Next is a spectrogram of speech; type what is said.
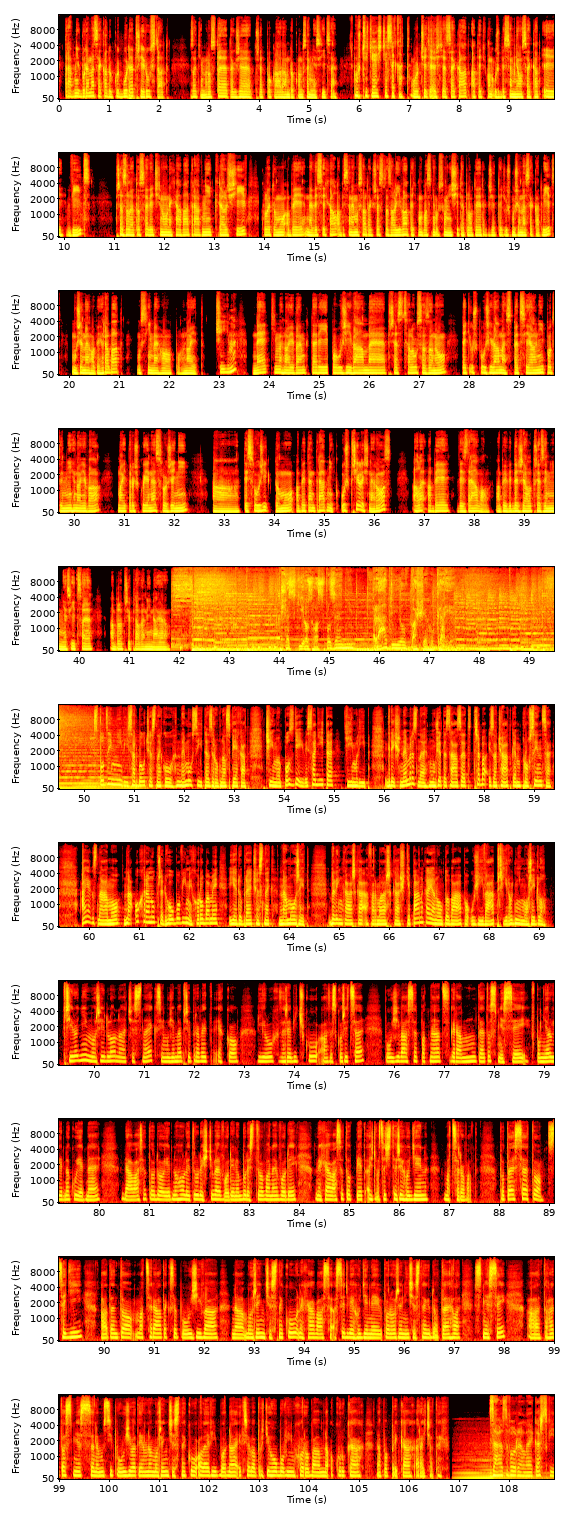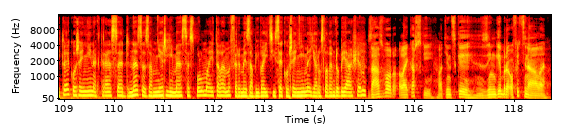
Trávník budeme sekat, dokud bude přirůstat. Zatím roste, takže předpokládám do konce měsíce. Určitě ještě sekat. Určitě ještě sekat a teď už by se mělo sekat i víc. Přes leto se většinou nechává trávník delší, kvůli tomu, aby nevysychal, aby se nemusel tak často zalívat. Teď mu vlastně už jsou nižší teploty, takže teď už můžeme sekat víc. Můžeme ho vyhrabat, musíme ho pohnojit. Čím? Ne tím hnojivem, který používáme přes celou sezonu. Teď už používáme speciální podzimní hnojiva, mají trošku jiné složení, a ty slouží k tomu, aby ten trávník už příliš nerost, ale aby vyzrával, aby vydržel přes zimní měsíce a byl připravený na jaro. Český rozhlas Plzeň, rádio vašeho kraje podzimní výsadbou česneku nemusíte zrovna spěchat. Čím později vysadíte, tím líp. Když nemrzne, můžete sázet třeba i začátkem prosince. A jak známo, na ochranu před houbovými chorobami je dobré česnek namořit. Bylinkářka a farmářka Štěpánka Janoutová používá přírodní mořidlo. Přírodní mořidlo na česnek si můžeme připravit jako výluch z hřebíčku a ze skořice. Používá se 15 gramů této směsi v poměru 1 k 1. Dává se to do 1 litru dešťové vody nebo destilované vody. Nechává se to 5 až 24 hodin macerovat. Poté se to sedí a tento macerát tak se používá na moření česneku. Nechává se asi dvě hodiny ponořený česnek do téhle směsi a tahle ta směs se nemusí používat jenom na moření česneku, ale je výborná i třeba proti houbovým chorobám na okurkách, na paprikách a rajčatech. Zázvor lékařský, to je koření, na které se dnes zaměříme se spolumajitelem firmy zabývající se kořením Jaroslavem Dobijášem. Zázvor lékařský, latinsky Zingiber officinale,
